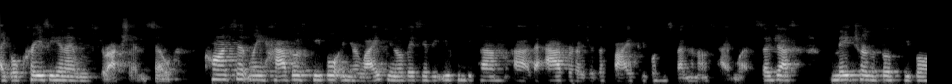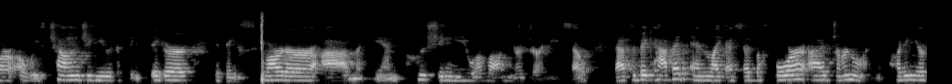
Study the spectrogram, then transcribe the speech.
I go crazy and I lose direction. So constantly have those people in your life. You know, they say that you can become uh, the average of the five people you spend the most time with. So just make sure that those people are always challenging you to think bigger, to think smarter, um, and pushing you along your journey. So that's a big habit. And like I said before, uh, journaling, putting your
